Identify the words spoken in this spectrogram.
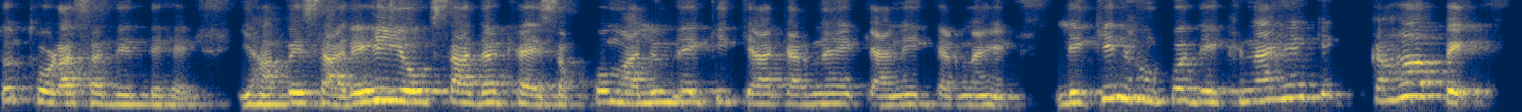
तो थोड़ा सा देते हैं। यहाँ पे सारे ही योग साधक है, सबको मालूम है कि क्या करना है, क्या नहीं करना है। लेकिन हमको देखना है कि कहाँ पे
